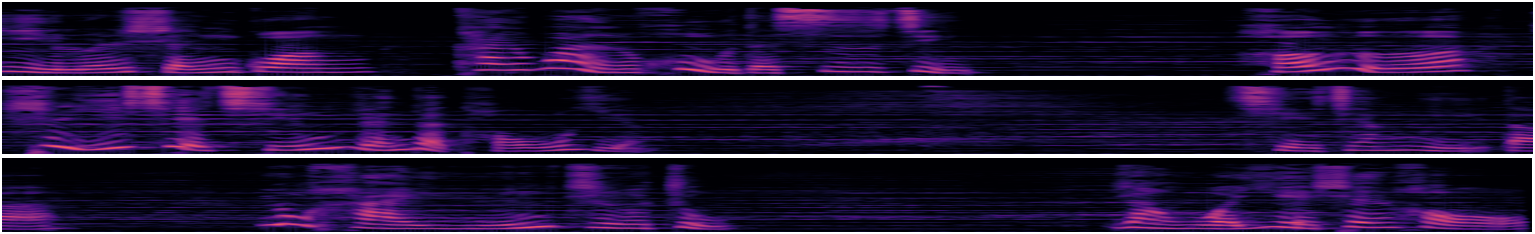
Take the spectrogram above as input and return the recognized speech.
一轮神光开万户的思境，横娥是一切情人的投影，且将你的。用海云遮住，让我夜深后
